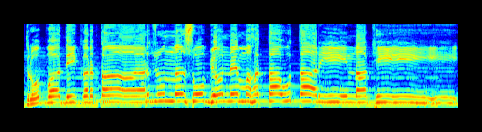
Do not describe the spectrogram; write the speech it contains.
દ્રૌપદી કરતા અર્જુન શોભ્યો ને મહત્તા ઉતારી નાખી.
